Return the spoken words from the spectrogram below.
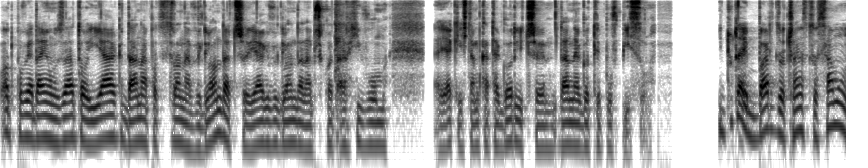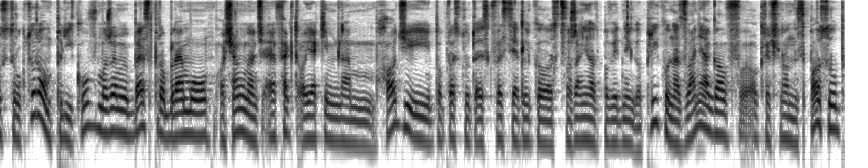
odpowiadają za to, jak dana podstrona wygląda, czy jak wygląda na przykład archiwum jakiejś tam kategorii, czy danego typu wpisu. I tutaj bardzo często samą strukturą plików możemy bez problemu osiągnąć efekt, o jakim nam chodzi, i po prostu to jest kwestia tylko stworzenia odpowiedniego pliku, nazwania go w określony sposób.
